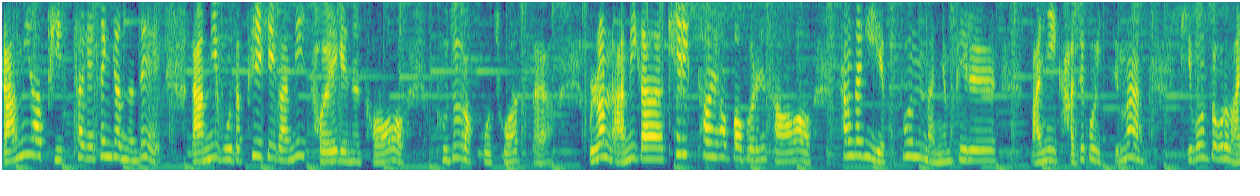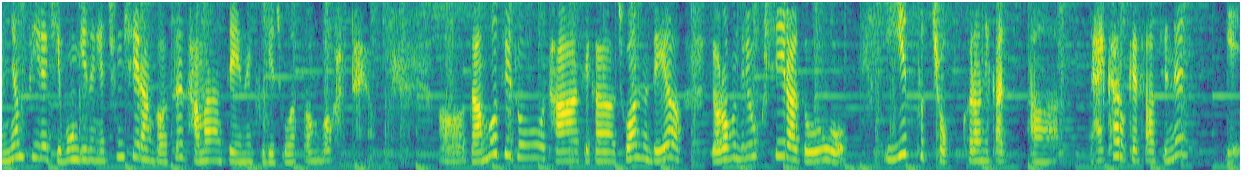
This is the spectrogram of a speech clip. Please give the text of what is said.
라미와 비슷하게 생겼는데 라미보다 필기감이 저에게는 더 부드럽고 좋았어요. 물론 라미가 캐릭터 협업을 해서 상당히 예쁜 만년필을 많이 가지고 있지만 기본적으로 만년필의 기본 기능에 충실한 것은 4만 원대에는 그게 좋았던 것 같아요. 어, 나머지도 다 제가 좋았는데요. 여러분들이 혹시라도 EF 촉, 그러니까 어, 날카롭게 써지는 예,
